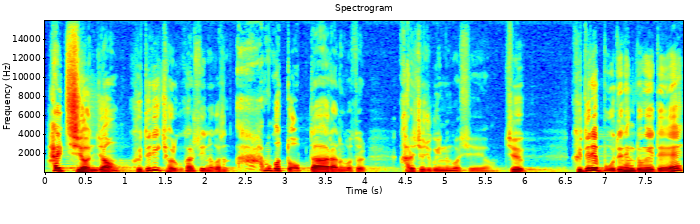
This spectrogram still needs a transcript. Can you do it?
할지언정 그들이 결국 할 수 있는 것은 아무것도 없다라는 것을 가르쳐 주고 있는 것이에요. 즉 그들의 모든 행동에 대해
